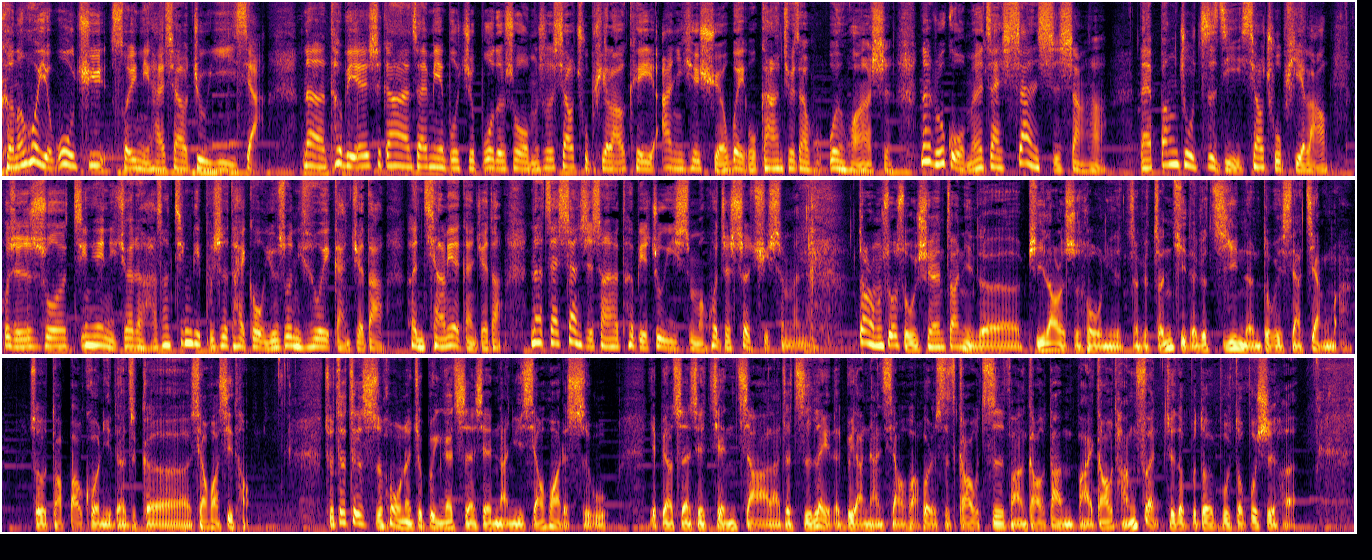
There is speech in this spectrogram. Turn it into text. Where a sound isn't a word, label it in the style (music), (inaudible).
可能会有误区，所以你还是要注意一下。那特别是刚才在面部直播的时候，我们说消除疲劳可以按一些穴位。我刚刚就在问黄老师，那如果我们在膳食上啊，来帮助自己消除疲劳，或者是说今天你觉得好像精力不是太够，有时候你是会感觉到很强烈感觉到，那在膳食上要特别注意什么，或者摄取什么呢？当然，我们说首先在你的疲劳的时候，你的整个整体的一个机能都会下降嘛，所以到包括你的这个消化系统。所以在这个时候呢，就不应该吃那些难以消化的食物，也不要吃那些煎炸啦这之类的，比较难消化，或者是高脂肪、高蛋白、高糖分，这都不都不都不适合。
